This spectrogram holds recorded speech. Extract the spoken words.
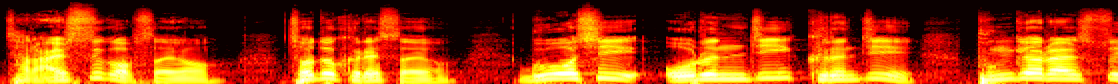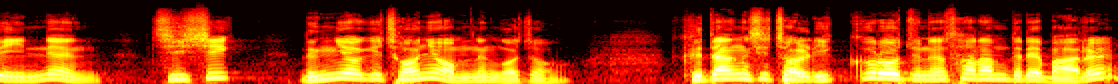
잘 알 수가 없어요. 저도 그랬어요. 무엇이 옳은지 그른지 분별할 수 있는 지식, 능력이 전혀 없는 거죠. 그 당시 절 이끌어주는 사람들의 말을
